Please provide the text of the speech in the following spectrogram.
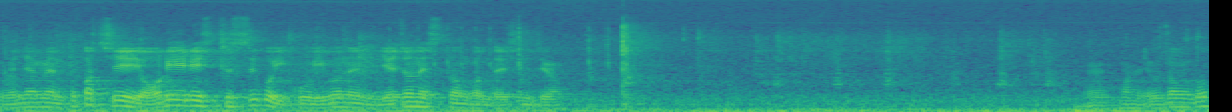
왜냐면 똑같이 어레이 리스트 쓰고 있고 이거는 예전에 쓰던 건데 심지어 네, 한요 정도?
